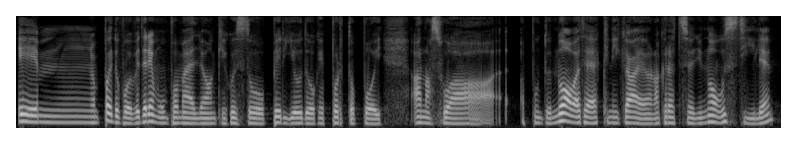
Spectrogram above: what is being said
E mh, mm, poi dopo vedremo un po' meglio anche questo periodo che portò poi a una sua appunto nuova tecnica e a una creazione di un nuovo stile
